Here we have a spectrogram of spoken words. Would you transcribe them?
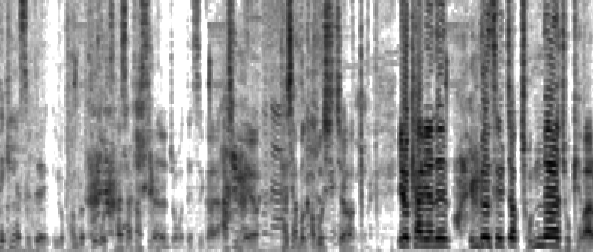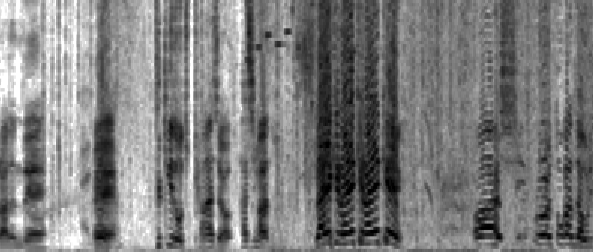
해킹했을 때 이거 방벽 풀고 살살 갔으면은 좀 어땠을까 아쉽네요. 다시 한번 가보시죠. 이렇게 하면은 은근슬쩍 존나 좋게 말하는데 예 듣기도 편하죠. 하지만 라인 해킹 라인 해킹 라인 해킹. 아씨 프롤 또 간다 우리.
